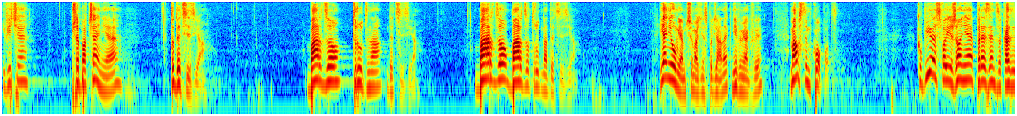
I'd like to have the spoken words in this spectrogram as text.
I wiecie, przebaczenie to decyzja. Bardzo trudna decyzja. Bardzo, bardzo trudna decyzja. Ja nie umiem trzymać niespodzianek, nie wiem jak wy. Mam z tym kłopot. Kupiłem swojej żonie prezent z okazji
